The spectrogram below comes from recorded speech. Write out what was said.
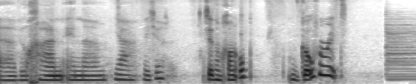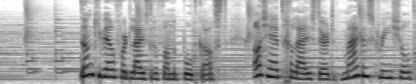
uh, wil gaan. En uh, ja, weet je, zet hem gewoon op. Go for it. Dankjewel voor het luisteren van de podcast. Als je hebt geluisterd, maak een screenshot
